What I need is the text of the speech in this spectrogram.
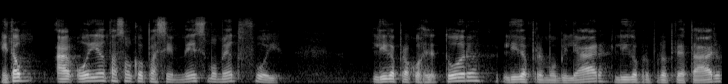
Então, a orientação que eu passei nesse momento foi: liga para a corretora, liga para a imobiliária, liga para o proprietário,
